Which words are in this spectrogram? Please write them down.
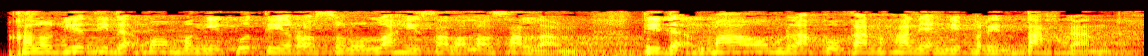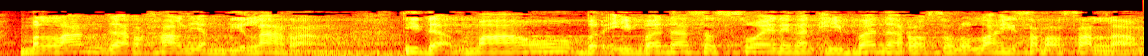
kalau dia tidak mau mengikuti Rasulullah SAW, tidak mau melakukan hal yang diperintahkan, melanggar hal yang dilarang, tidak mau beribadah sesuai dengan ibadah Rasulullah SAW,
